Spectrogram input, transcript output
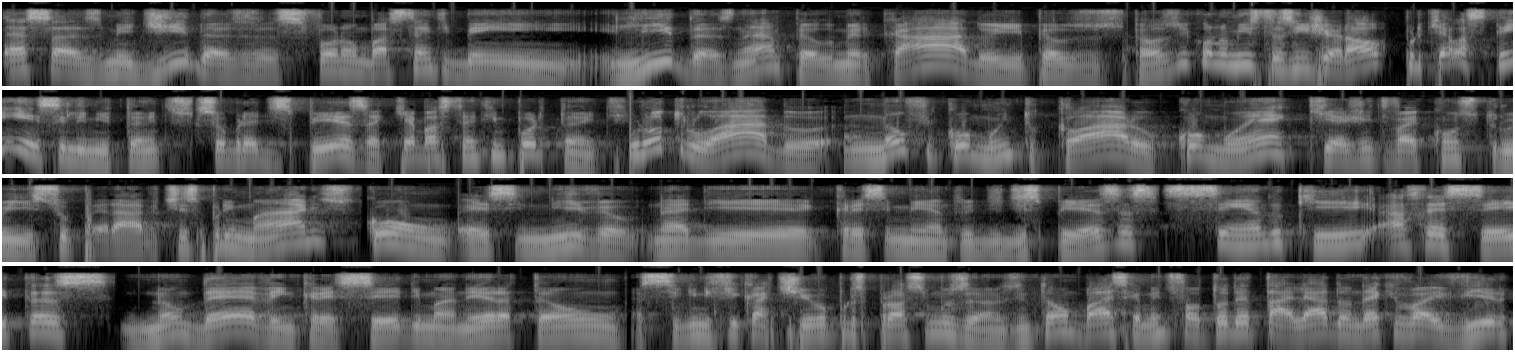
Essas medidas foram bastante bem lidas né, pelo mercado e pelos, pelos economistas em geral, porque elas têm esse limitante sobre a despesa que é bastante importante. Por outro lado, não ficou muito claro como é que a gente vai construir superávites primários com esse nível né, de crescimento de despesas, sendo que as receitas não devem crescer de maneira tão significativa para os próximos anos. Então, basicamente, faltou detalhar de onde é que vai vir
